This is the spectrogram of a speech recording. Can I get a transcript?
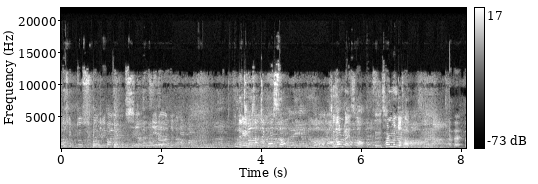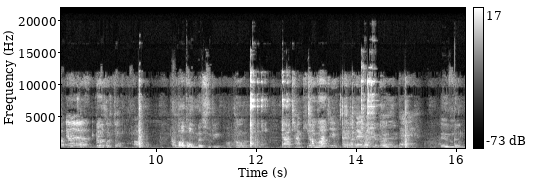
아직도 수업이 끝이 아니라니까. 근데 최선 체크 했어? 그걸로 했어. 그 설문조사로. 아 나도 없네 술이. 아 큰일 났다. 야장 기억하지? 이거 내가 자기까지. 네. 애는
